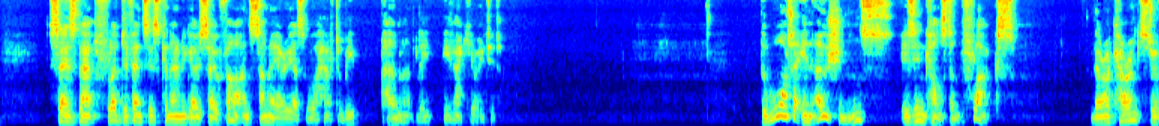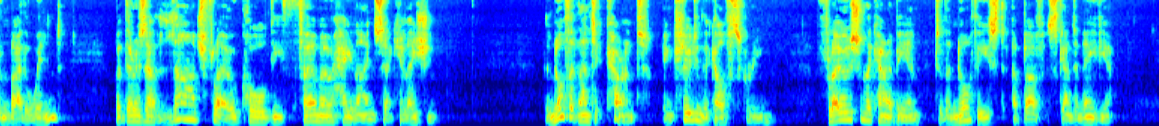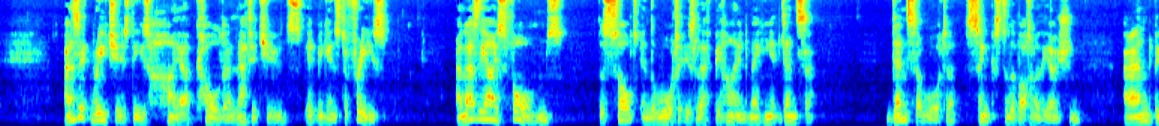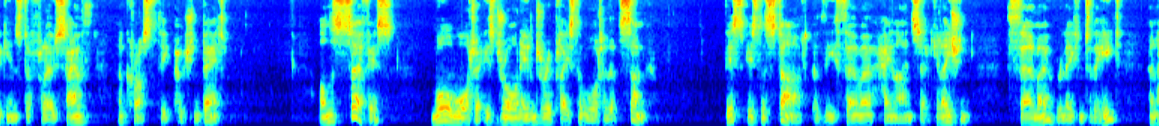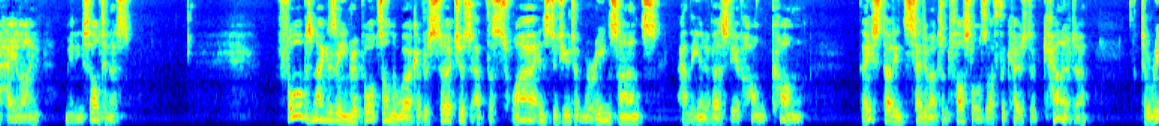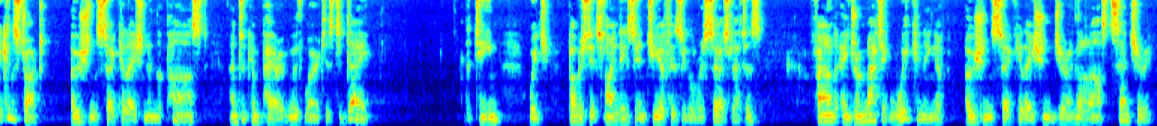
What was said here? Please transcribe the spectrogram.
says that flood defences can only go so far and some areas will have to be permanently evacuated. The water in oceans is in constant flux. There are currents driven by the wind, but there is a large flow called the thermohaline circulation. The North Atlantic Current, including the Gulf Stream, flows from the Caribbean to the northeast above Scandinavia. As it reaches these higher, colder latitudes, it begins to freeze. And as the ice forms, the salt in the water is left behind, making it denser. Denser water sinks to the bottom of the ocean and begins to flow south across the ocean bed. On the surface, more water is drawn in to replace the water that's sunk. This is the start of the thermohaline circulation. Thermo relating to the heat, and haline meaning saltiness. Forbes magazine reports on the work of researchers at the Swire Institute of Marine Science and the University of Hong Kong. They studied sediment and fossils off the coast of Canada to reconstruct ocean circulation in the past and to compare it with where it is today. The team, which published its findings in Geophysical Research Letters, found a dramatic weakening of ocean circulation during the last century.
